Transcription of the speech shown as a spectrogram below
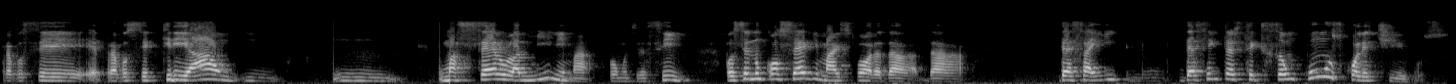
para você, para você criar um, um, uma célula mínima, vamos dizer assim, você não consegue mais fora da, da, dessa, dessa intersecção com os coletivos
